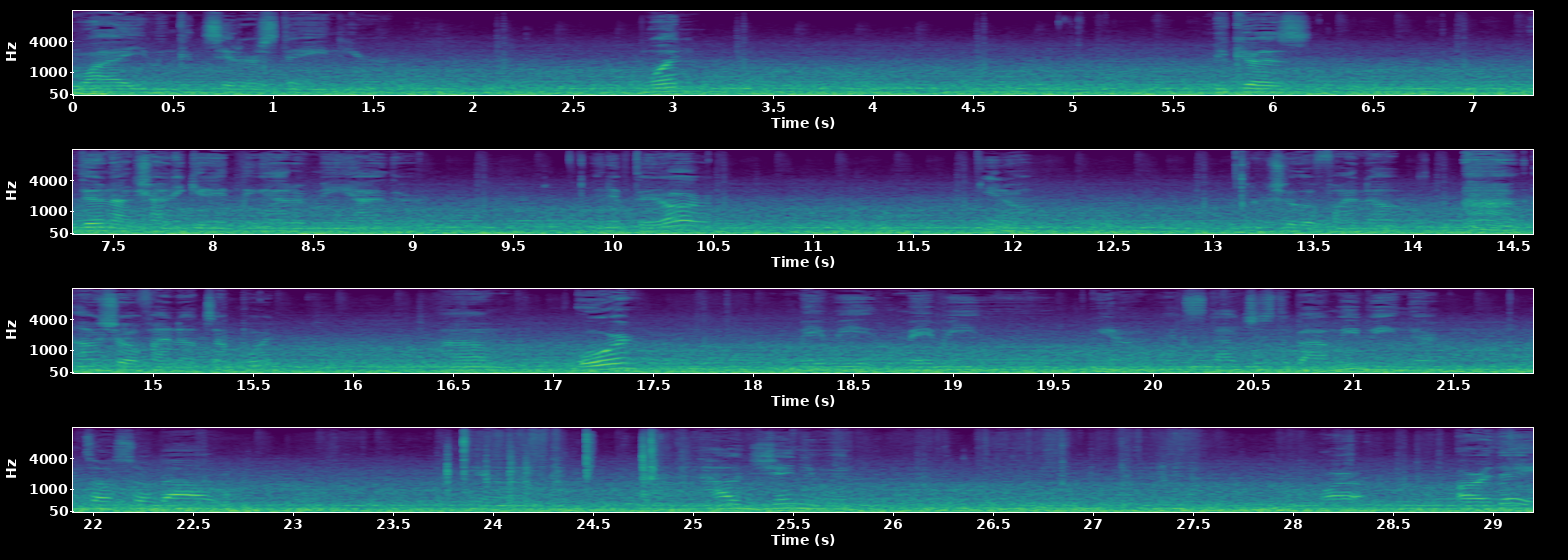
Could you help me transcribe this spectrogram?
why I even consider staying here. One because they're not trying to get anything out of me either. And if they are, you know, I'm sure they'll find out. I'm sure I'll find out some point. Um, or maybe, maybe, you know, it's not just about me being there. It's also about, you know, how genuine are are they?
